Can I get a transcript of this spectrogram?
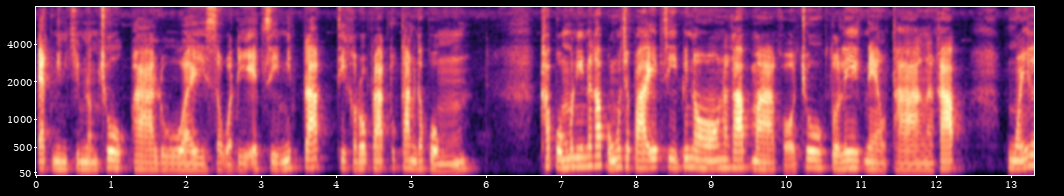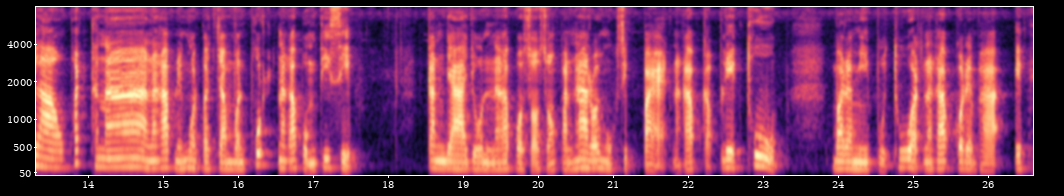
แอดมินคิมนำโชคพารวย สวัสดี FC มิตรรักที่เคารพรักทุกท่านครับผม ครับผมวันนี้นะครับ ผมก็จะพา FC พี่น้องนะครับ มาขอโชคตัวเลขแนวทางนะครับ หวยลาวพัฒนานะครับในงวดประจำวันพุธนะครับ ผมที่ 10 กันยายนนะครับพศ2568 นะครับกับเลขทูบบารมีปู่ทวดนะครับ ก็ได้พา FT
